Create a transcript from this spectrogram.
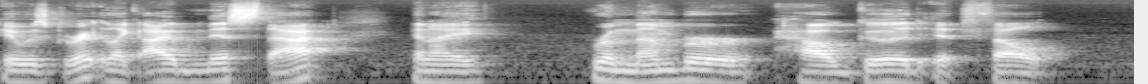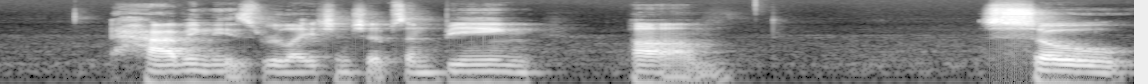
it was great. Like I missed that, and I remember how good it felt having these relationships and being um, so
